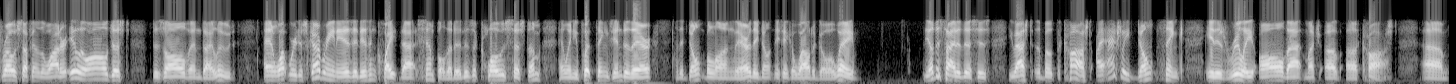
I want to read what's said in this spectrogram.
throw stuff into the water, it'll all just dissolve and dilute. And what we're discovering is it isn't quite that simple. That it is a closed system, and when you put things into there that don't belong there, they don't. They take a while to go away. The other side of this is you asked about the cost. I actually don't think it is really all that much of a cost. Um,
